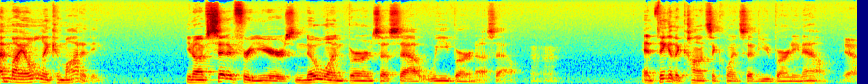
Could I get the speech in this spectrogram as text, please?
I'm my only commodity. You know, I've said it for years no one burns us out, we burn us out. And think of the consequence of you burning out. Yeah.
